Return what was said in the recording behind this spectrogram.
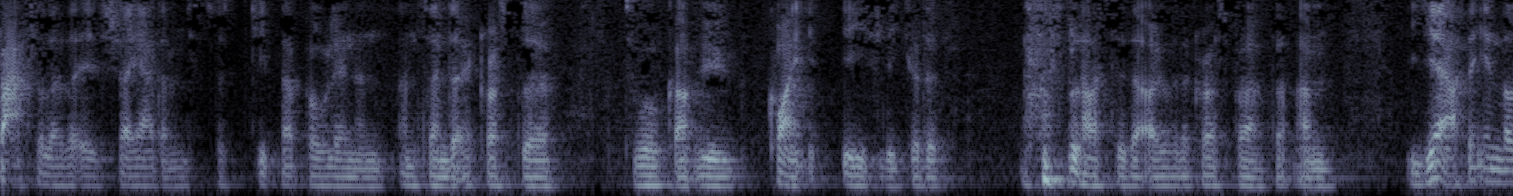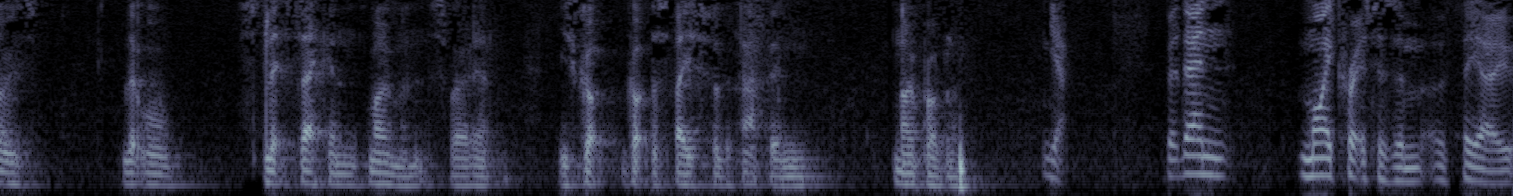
battler that is Che Adams to keep that ball in and, and send it across to to Walcott, who quite easily could have blasted it over the crossbar. But um, yeah, I think in those little split second moments where it, he's got got the space for the tap in, no problem. Yeah. But then my criticism of Theo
